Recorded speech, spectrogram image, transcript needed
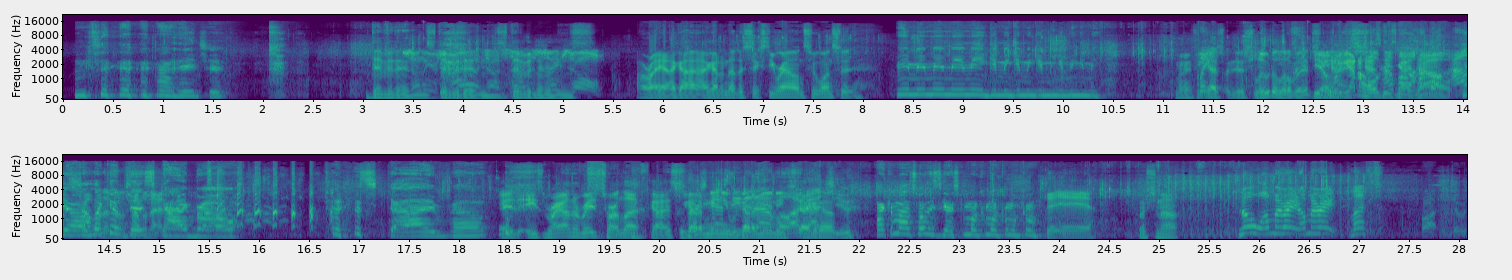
I hate you. Dividends, dividends, dividends. All right, I got, I got another 60 rounds. Who wants it? Me, me, me, me, me. Gimme, gimme, gimme, gimme, gimme. I mean, if Wait. you guys would just loot a little bit. Yo, geez. we gotta hold these guys out. about- I'll Yo, look at this guy, bro. this guy, bro. Hey, he's right on the ridge to our left, guys. We got a mini. We got a mini. Stack it up. you. All right, come on, let's hold these guys. Come on, come on, come on, come on. Yeah, yeah, yeah. Pushing up. No, on my right, on my right, left. Fuck, there were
